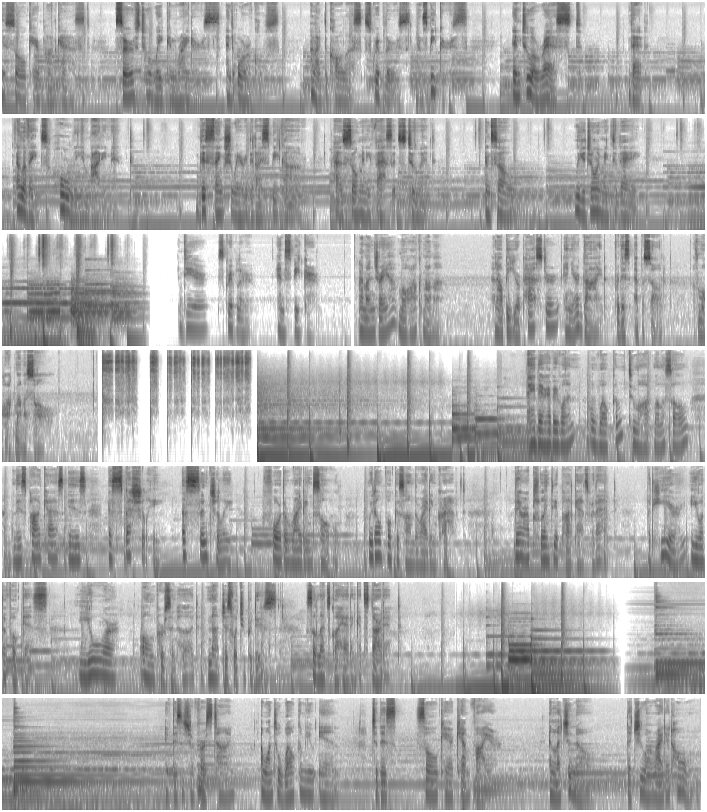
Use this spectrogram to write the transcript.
This Soul Care podcast serves to awaken writers and oracles. I like to call us scribblers and speakers into a rest that elevates holy embodiment. This sanctuary that I speak of has so many facets to it. And so, will you join me today? Dear scribbler and speaker, I'm Andrea Mohawk Mama, and I'll be your pastor and your guide for this episode of Mohawk Mama Soul. Hey there, everyone. Welcome to Mohawk Mama Soul. This podcast is especially, essentially for the writing soul. We don't focus on the writing craft. There are plenty of podcasts for that. But here, you are the focus, your own personhood, not just what you produce. So let's go ahead and get started. If this is your first time, I want to welcome you in to this soul care campfire and let you know that you are right at home.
